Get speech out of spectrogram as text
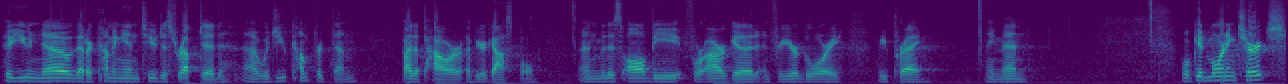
who you know that are coming in too disrupted, uh, would you comfort them by the power of your gospel? And would this all be for our good and for your glory, we pray. Amen. Well, good morning, church.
